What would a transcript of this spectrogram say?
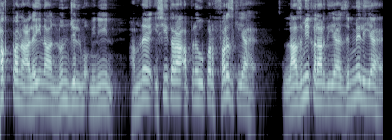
حقاً علینہ ننجل المؤمنین، ہم نے اسی طرح اپنے اوپر فرض کیا ہے، لازمی قرار دیا ہے، ذمے لیا ہے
